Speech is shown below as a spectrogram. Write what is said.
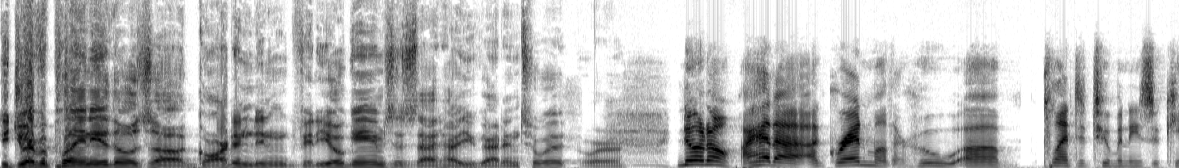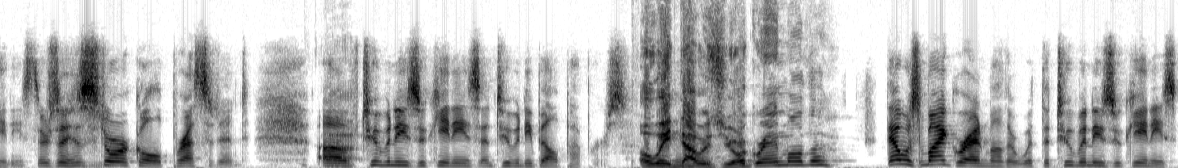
Did you ever play any of those uh, gardening video games? Is that how you got into it, or? No, no. I had a, a grandmother who uh, planted too many zucchinis. There's a historical precedent of too many zucchinis and too many bell peppers. Oh wait, that was your grandmother. That was my grandmother with the too many zucchinis.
